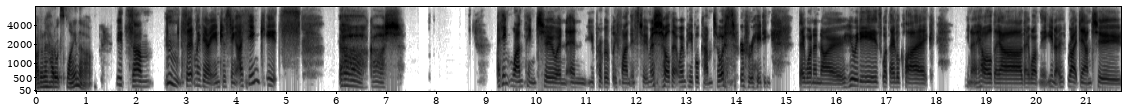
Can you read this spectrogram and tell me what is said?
I don't know how to explain that. It's um certainly very interesting. I think it's oh gosh, I think one thing too, and and you probably find this too, Michelle, that when people come to us for reading, they want to know who it is, what they look like, you know, how old they are. They want the, you know, right down to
